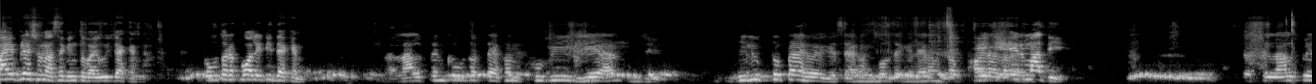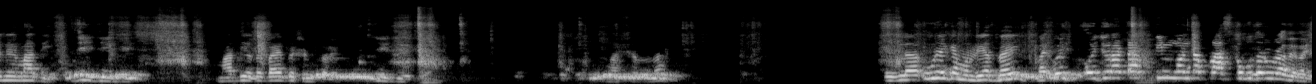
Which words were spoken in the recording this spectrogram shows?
ভাইব্রেশন আছে কিন্তু ভাই ওই দেখেন। কবুতরের কোয়ালিটি দেখেন। লাল পেন কবুতরটা এখন খুবই রেয়ার বিলুপ্ত প্রায় হয়ে গেছে এখন বলতে গেলে। এখন সব এর মাদি। লাল প্লেনের মাদি। জি জি জি। মাদিও তো ভাইব্রেশন করে। জি জি। এগুলা উড়ে কেমন রিয়াদ ভাই? ভাই ওই ওই জোড়াটা তিন ঘণ্টা প্লাস কবুতর উড়াবে ভাই।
